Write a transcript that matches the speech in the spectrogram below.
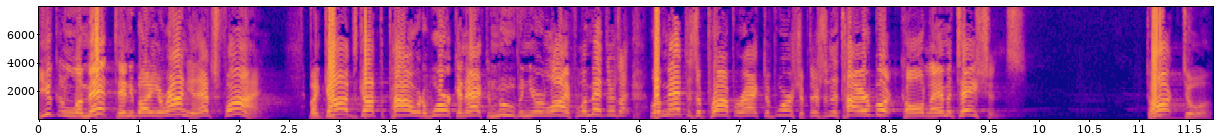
You can lament to anybody around you, that's fine. But God's got the power to work and act and move in your life. Lament, there's a, lament is a proper act of worship. There's an entire book called Lamentations. Talk to Him.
